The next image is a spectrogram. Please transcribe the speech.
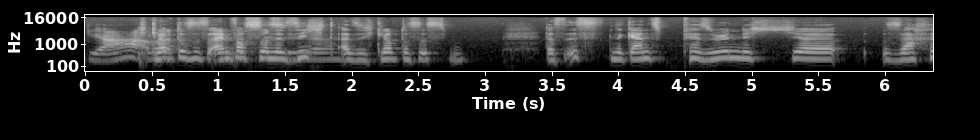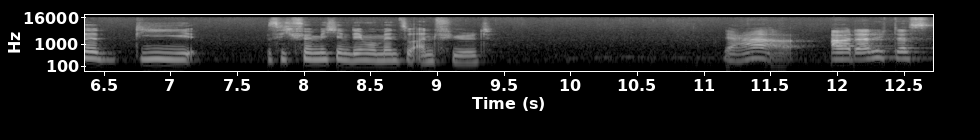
Ja, ich glaube, das ist einfach so eine Sicht. Also ich glaube, das ist das ist eine ganz persönliche Sache, die sich für mich in dem Moment so anfühlt. Ja, aber dadurch, dass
